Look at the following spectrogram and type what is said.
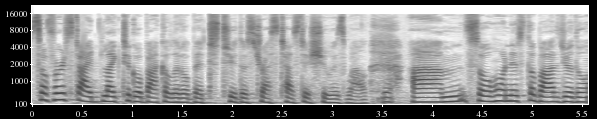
So first, I'd like to go back a little bit to the stress test issue as well. Yeah. Um, so ਹੁਣ ਇਸ ਤੋਂ ਬਾਅਦ ਜਦੋਂ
